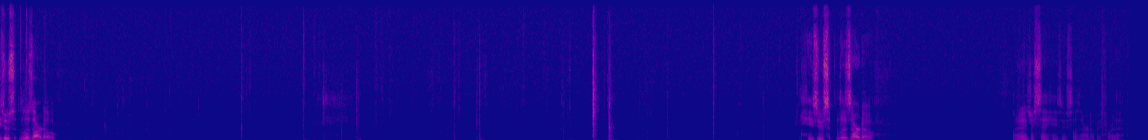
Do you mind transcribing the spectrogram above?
Jesus Luzardo. Jesus Luzardo. Why did I just say Jesus Luzardo before that?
